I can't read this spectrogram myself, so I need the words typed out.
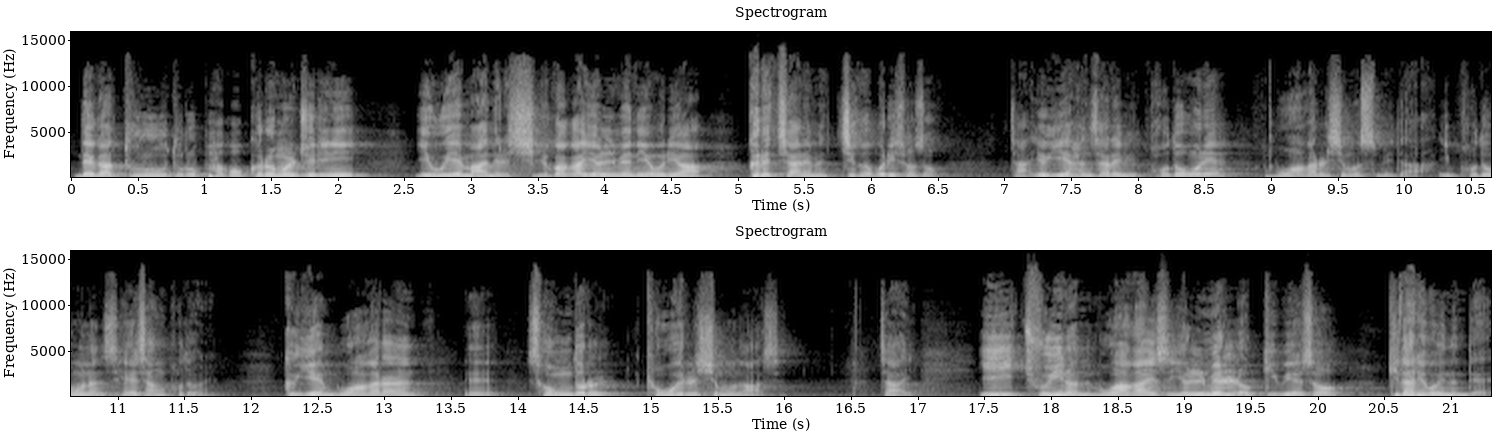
내가 두루두루 파고 걸음을 줄이니 이후에 만일 실과가 열면이 오니와 그렇지 않으면 찍어버리소서. 자 여기에 한 사람이 포도원에 무화과를 심었습니다. 이 포도원은 세상 포도원 거기에 무화과라는 예, 성도를 교회를 심어 놓았어요. 자, 이 주인은 무화과에서 열매를 얻기 위해서 기다리고 있는데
